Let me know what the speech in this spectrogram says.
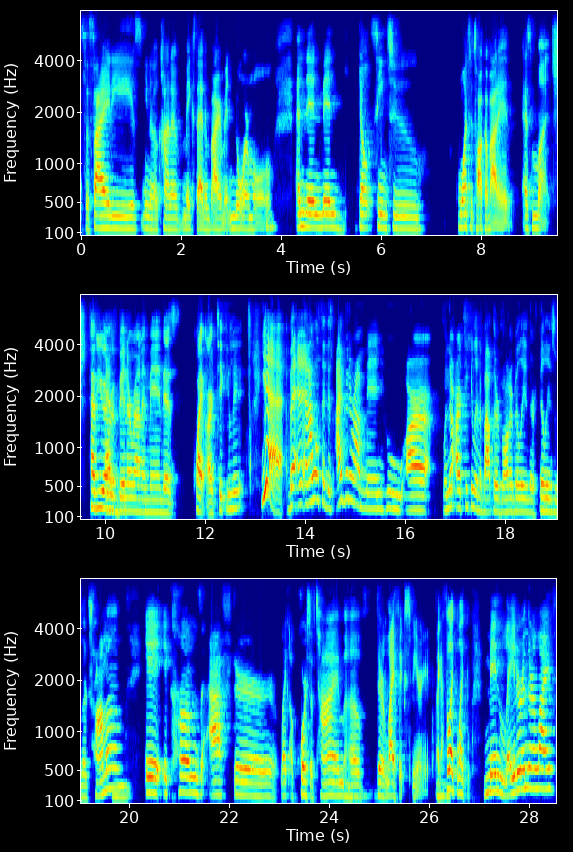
society is you know kind of makes that environment normal, and then men don't seem to want to talk about it as much. Have you ever As- been around a man that's quite articulate? Yeah, but and, and I will say this: I've been around men who are when they're articulate about their vulnerability, their feelings, and their trauma. Mm. It it comes after like a course of time Mhm. of their life experience. Like I Mhm. feel like like men later in their life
